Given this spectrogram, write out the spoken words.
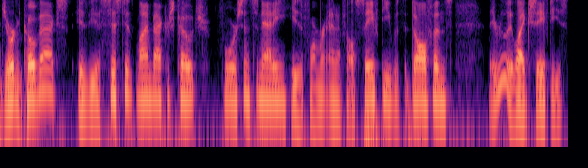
Jordan Kovacs is the assistant linebackers coach for Cincinnati. He's a former NFL safety with the Dolphins. They really like safeties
